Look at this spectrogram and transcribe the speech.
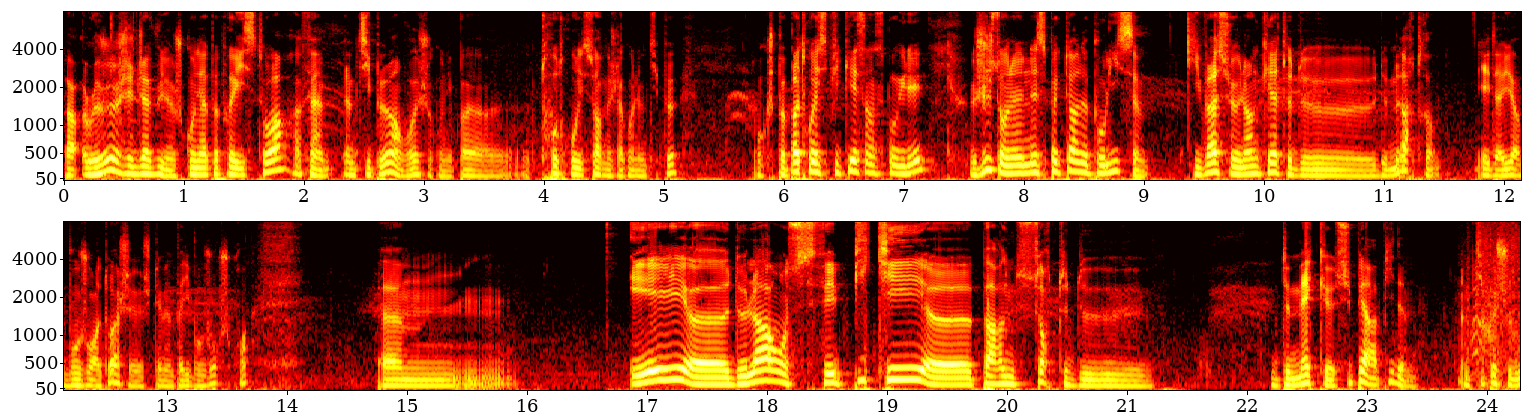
alors, le jeu, j'ai déjà vu. Je connais à peu près l'histoire. Enfin, un petit peu. En vrai, je connais pas euh, trop trop l'histoire, mais je la connais un petit peu. Donc, je peux pas trop expliquer sans spoiler. Juste, on a un inspecteur de police qui va sur une enquête de, meurtre. Et d'ailleurs, bonjour à toi. Je, t'ai même pas dit bonjour, je crois. Euh, et euh, de là, on se fait piquer par une sorte de de mec super rapide, un petit peu chelou.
